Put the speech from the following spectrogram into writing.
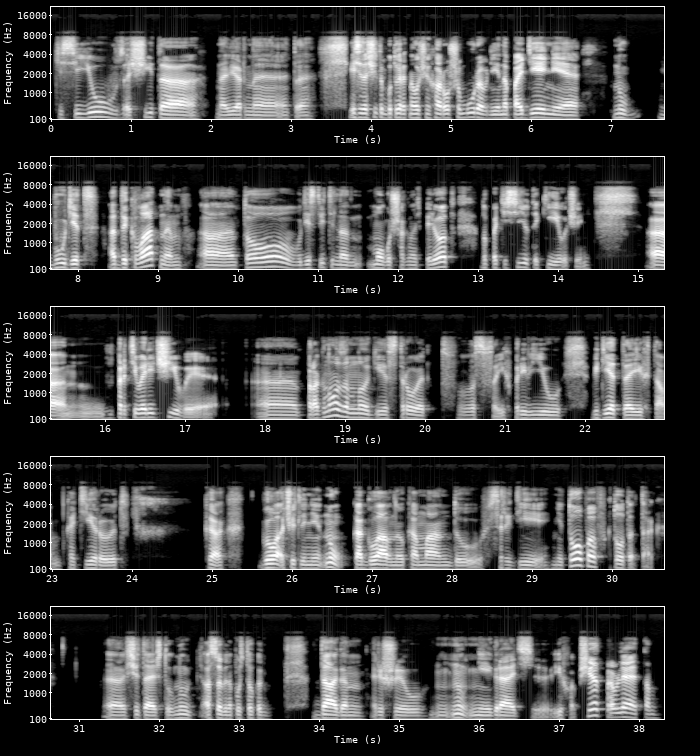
TCU, защита, наверное, это... Если защита будет играть на очень хорошем уровне и нападение, ну, будет адекватным, а, то действительно могут шагнуть вперед. Но по TCU такие очень а, противоречивые а, прогнозы многие строят в своих превью. Где-то их там котируют как чуть ли не, ну, как главную команду среди не топов, кто-то так считает, что, ну, особенно после того, как Даган решил, ну, не играть, э, их вообще отправляет там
